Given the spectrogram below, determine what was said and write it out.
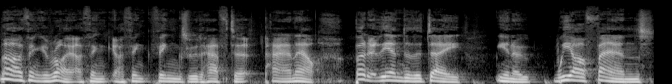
No, I think you're right. I think I think things would have to pan out. But at the end of the day, you know, we are fans.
